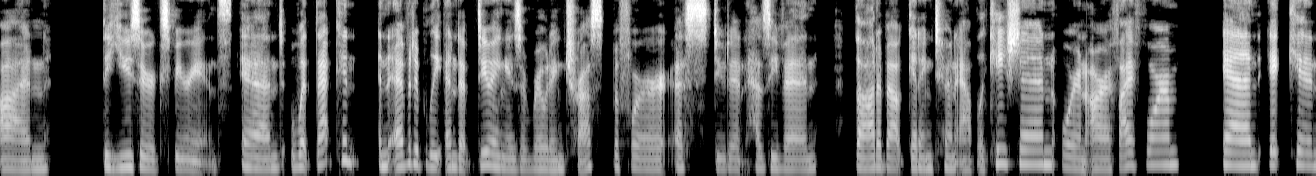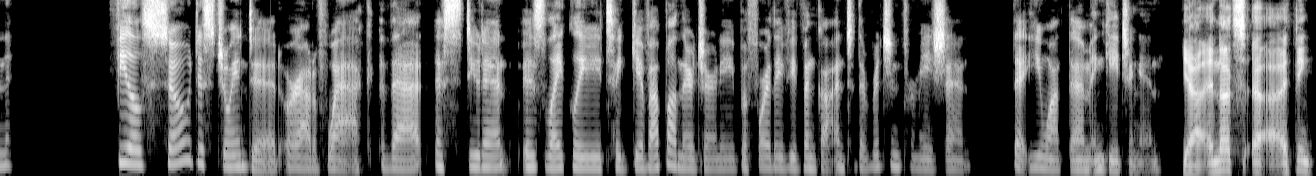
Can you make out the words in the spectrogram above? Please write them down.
on the user experience. And what that can inevitably end up doing is eroding trust before a student has even thought about getting to an application or an RFI form. And it can feel so disjointed or out of whack that a student is likely to give up on their journey before they've even gotten to the rich information that you want them engaging in. Yeah, and that's I think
